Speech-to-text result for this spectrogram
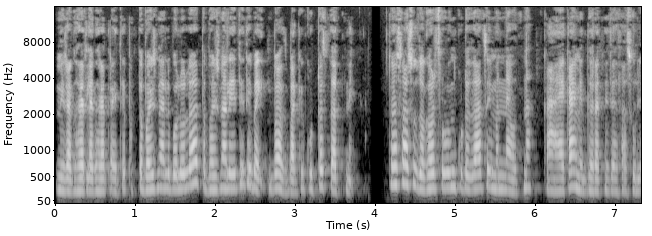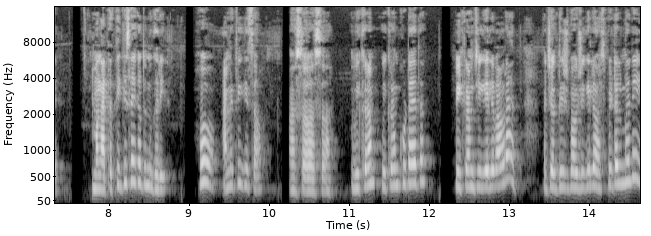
निरा घरातल्या घरात राहते फक्त भजनाला बोलवलं तर भजनाला येते ते बाई. बस बाकी कुठंच जात नाही. तर सासूचं घर सोडून कुठं जायचंही म्हणणं नाही होत ना? काय काय नाही घरात नाही त्या सासूले. मग आता तिघीच आहे का तुम्ही घरी? हो आम्ही तिघीच आहोत असं असं. विक्रम विक्रम कुठं आहे तर? विक्रमजी गेले वावरात. जगदीश भाऊजी गेले हॉस्पिटलमध्ये.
